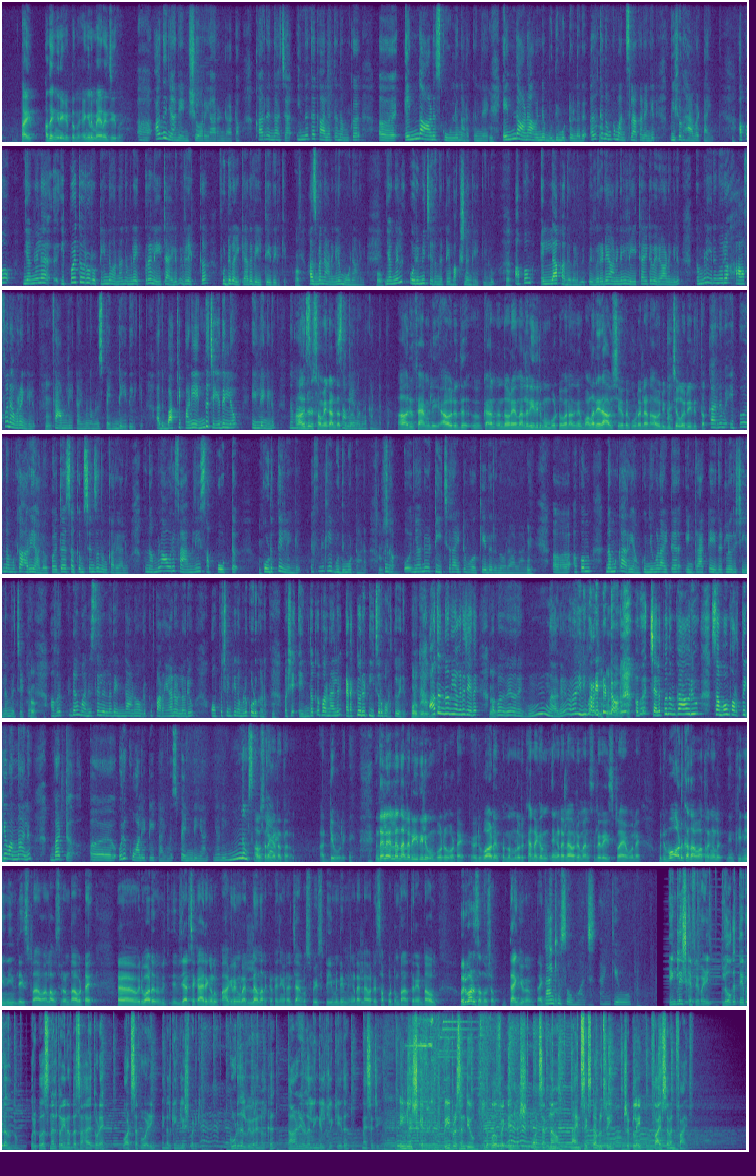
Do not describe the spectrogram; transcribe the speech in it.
ടൈം അതെങ്ങനെയാണ് കിട്ടുന്നത്? എങ്ങനെ മാനേജ് ചെയ്യുന്നത്? അത് ഞാൻ എൻഷുർ ചെയ്യാറുണ്ട് കേട്ടോ. കാരണം എന്താ വെച്ചാൽ ഇന്നത്തെ കാലത്ത് നമുക്ക് എന്താണ് സ്കൂളിൽ നടക്കുന്നത് എന്താണ് അവന്റെ ബുദ്ധിമുട്ടുള്ളത് അതൊക്കെ നമുക്ക് മനസ്സിലാക്കണമെങ്കിൽ we should have a time അപ്പോൾ ഞങ്ങൾ ഇപ്പോഴത്തെ ഒരു റൊട്ടീൻ എന്ന് പറഞ്ഞാൽ നമ്മൾ എത്ര ലേറ്റ് ആയാലും ഇവരൊക്കെ ഫുഡ് കഴിക്കാതെ വെയിറ്റ് ചെയ്തിരിക്കും. ഹസ്ബൻഡ് ആണെങ്കിലും മോനാണെങ്കിലും. ഞങ്ങൾ ഒരുമിച്ചിരുന്നിട്ടേ ഭക്ഷണം കഴിക്കുള്ളൂ. അപ്പം എല്ലാ കഥകളും ഇപ്പം ഇവരുടെ ആണെങ്കിലും ലേറ്റ് ആയിട്ട് വരുവാണെങ്കിലും നമ്മൾ ഇരുന്നൊരു ഹാഫ് ആൻ അവർ എങ്കിലും ഫാമിലി ടൈം നമ്മൾ സ്പെൻഡ് ചെയ്തിരിക്കും. അത് ബാക്കി പണി എന്ത് ചെയ്തില്ലോ ഇല്ലെങ്കിലും നമ്മൾ ആ ഒരു സമയം കണ്ടെത്തുന്നുണ്ട്. നമ്മൾ കണ്ടെത്തും. ആ ഒരു ഫാമിലി ആ ഒരു ഇത് എന്താ പറയുക നല്ല രീതിയിൽ മുമ്പോട്ട് പോകാൻ അതിന് വളരെ ഒരു ആവശ്യകത കൂടുതലാണ്. ആ ഒരുമിച്ചുള്ള ഒരു ഇരുത്തം. കാരണം ഇപ്പോൾ നമുക്ക് അറിയാലോ? ഇപ്പോഴത്തെ സർക്കംസ്റ്റൻസ് നമുക്കറിയാമല്ലോ അപ്പോൾ നമ്മൾ ആ ഒരു ഫാമിലി സപ്പോർട്ട് കൊടുത്തില്ലെങ്കിൽ ഡെഫിനറ്റ്ലി ബുദ്ധിമുട്ടാണ്. ഞാനൊരു ടീച്ചറായിട്ട് വർക്ക് ചെയ്തിരുന്ന ഒരാളാണ്. അപ്പം നമുക്കറിയാം കുഞ്ഞുങ്ങളായിട്ട് ഇൻട്രാക്ട് ചെയ്തിട്ടുള്ള ഒരു ശീലം വെച്ചിട്ട് അവരുടെ മനസ്സിലുള്ളത് എന്താണോ അവർക്ക് പറയാനുള്ള ഒരു ഓപ്പർച്യൂണിറ്റി നമ്മൾ കൊടുക്കണം. പക്ഷെ എന്തൊക്കെ പറഞ്ഞാലും ഇടയ്ക്ക് ഒരു ടീച്ചർ പുറത്തു വരും. അതെന്താ നീ അങ്ങനെ ചെയ്തേ? അപ്പോൾ ഇവർ പറയും അങ്ങനെ ഇനി പറയട്ടോ അപ്പോൾ ചിലപ്പോൾ നമുക്ക് ആ ഒരു സംഭവം പുറത്തേക്ക് വന്നാലും ബട്ട് ഒരു ക്വാളിറ്റി ടൈം സ്പെൻഡ് ചെയ്യാൻ ഞാൻ ഇന്നും അവസരം കണ്ടെത്താറുണ്ട് അടിപൊളി. എന്തായാലും എല്ലാം നല്ല രീതിയിൽ മുമ്പോട്ട് പോട്ടെ. ഒരുപാട് ഇപ്പം നമ്മളൊരു കനകം ഞങ്ങളുടെ എല്ലാവരുടെയും മനസ്സിൽ രജിസ്റ്റർ ആയ പോലെ ഒരുപാട് കഥാപാത്രങ്ങൾ നിങ്ങൾക്ക് ഇനി ഇനിയും രജിസ്റ്റർ ആവാനുള്ള അവസരം ഉണ്ടാവട്ടെ. ഒരുപാട് വിചാരിച്ച കാര്യങ്ങളും ആഗ്രഹങ്ങളും എല്ലാം നടക്കട്ടെ. ഞങ്ങളുടെ ജാങ്കോ സ്പേസ് ടീമിന്റെയും ഞങ്ങളുടെ എല്ലാവരുടെയും സപ്പോർട്ടും പ്രാർത്ഥനയും ഉണ്ടാവും. ഒരുപാട് സന്തോഷം. Thank you ma'am thank you thank you so much thank you English cafe വഴി ലോകത്തെവിടെ നിന്നും ഒരു പേഴ്സണൽ ട്രെയിനറുടെ സഹായത്തോടെ വാട്സപ്പ് വഴി നിങ്ങൾക്ക് ഇംഗ്ലീഷ് പഠിക്കാം. കൂടുതൽ വിവരങ്ങൾക്ക് താഴെയുള്ള ലിങ്കിൽ ക്ലിക്ക് ചെയ്ത് മെസ്സേജ് ചെയ്യും English cafe. We present you the perfect English WhatsApp nine six double three triple eight five seven five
